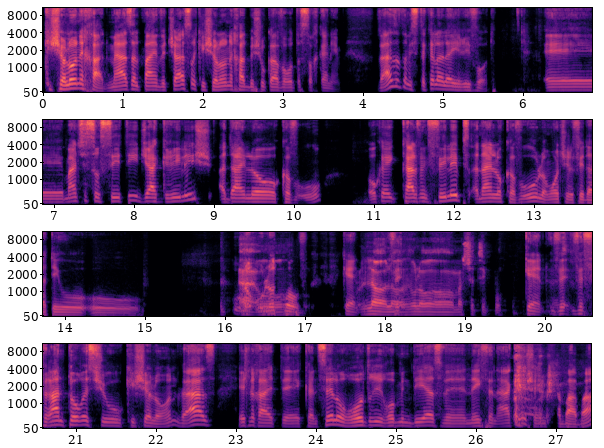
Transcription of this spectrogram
כישלון אחד, מאז 2019, כישלון אחד בשוק העברות השחקנים. ואז אתה מסתכל על היריבות. מנצ'סטר סיטי, ג'אק גריליש, עדיין לא קבעו, אוקיי? קלווין פיליפס, עדיין לא קבעו, למרות שלפי דעתי הוא, הוא, הוא, לא, הוא לא טוב. כן. לא, לא, ו... הוא לא מה שציפו. כן, ו- ופרן תורס שהוא כישלון, ואז יש לך את אה, קאנסלו, רודרי, רובן דיאס ונייתן אקה, שהם סבבה,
